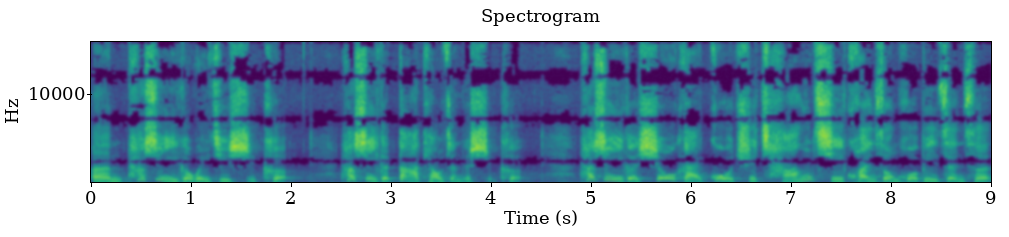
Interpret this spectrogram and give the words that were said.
嗯，它是一个危机时刻，它是一个大调整的时刻，它是一个修改过去长期宽松货币政策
